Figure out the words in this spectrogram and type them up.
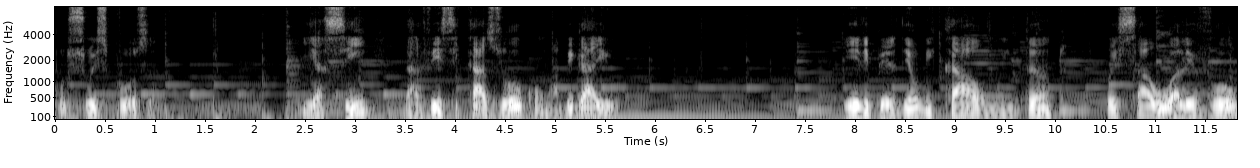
por sua esposa. E assim Davi se casou com Abigail. Ele perdeu Mical, no entanto, pois Saul a levou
